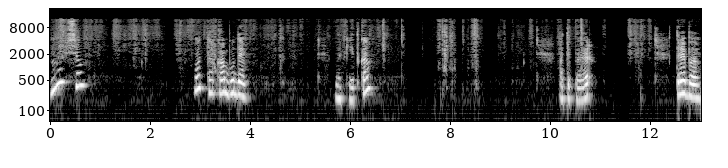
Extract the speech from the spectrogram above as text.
Ну і все. От така буде накидка. А тепер треба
